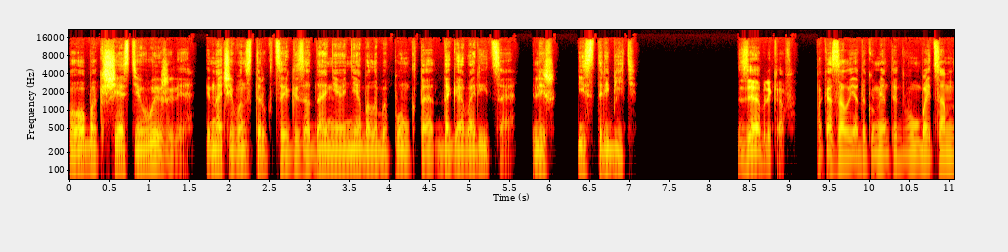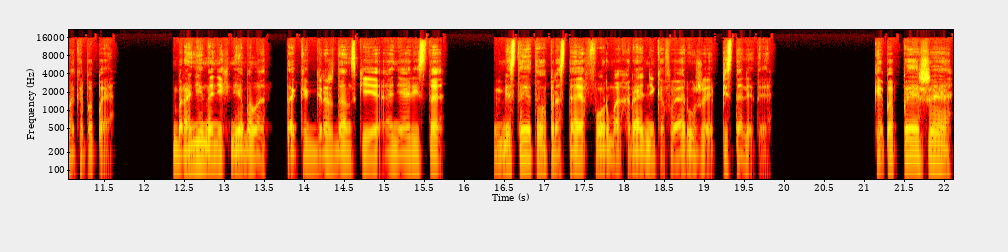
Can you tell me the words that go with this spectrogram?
Оба, к счастью, выжили, иначе в инструкции к заданию не было бы пункта «договориться», лишь «истребить». «Зябликов», — показал я документы двум бойцам на КПП. Брони на них не было, так как гражданские, а не ариста. Вместо этого простая форма охранников и оружие, пистолеты. КПП же...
